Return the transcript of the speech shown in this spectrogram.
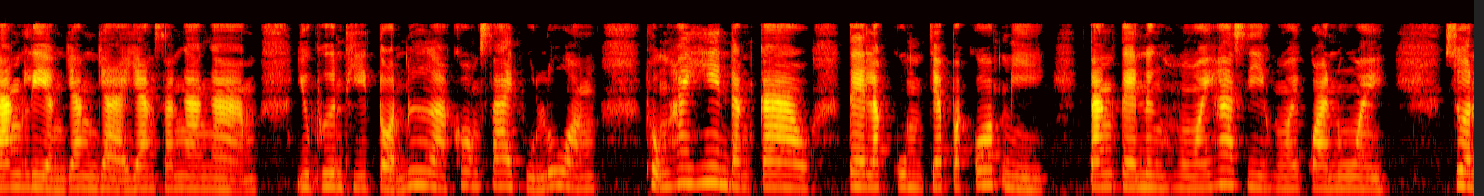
ตั้งเรียงอย่างหญ่อย่างสง่างาม อยู่พื้นที่ต่อเนือของชายผู้หลวงธงให้ฮีนดังกล่าว แต่ละกลุ่มจะประกอบมี ตั้งแต่100-400กว่าหน่วย ส่วน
